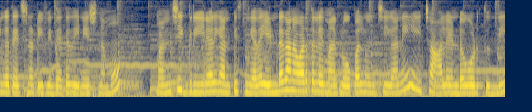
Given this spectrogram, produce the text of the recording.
ఇంకా తెచ్చిన టిఫిన్స్ అయితే తినేసినాము. మంచి గ్రీనరీ అనిపిస్తుంది కదా. ఎండ కనబడతలేదు మనకు లోపల నుంచి కానీ చాలా ఎండ కొడుతుంది.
